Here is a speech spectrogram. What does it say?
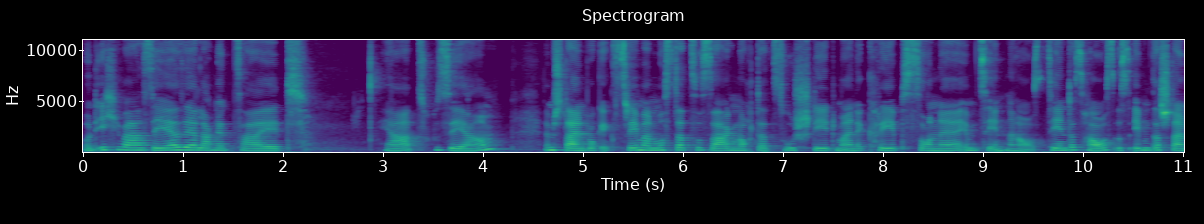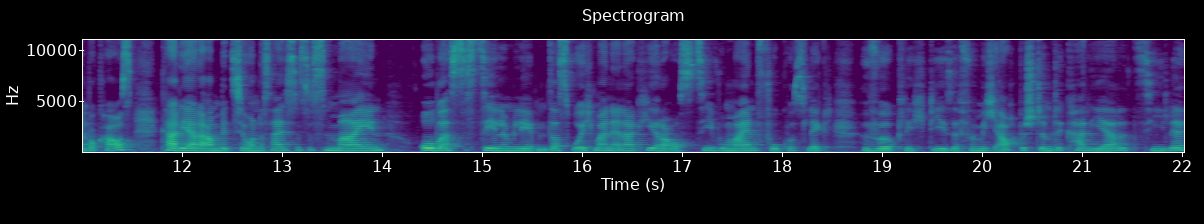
Und ich war sehr, sehr lange Zeit, ja, zu sehr im Steinbock extrem. Man muss dazu sagen, noch dazu steht meine Krebssonne im zehnten Haus. Zehntes Haus ist eben das Steinbockhaus, Karriereambition. Das heißt, es ist mein oberstes Ziel im Leben, das, wo ich meine Energie rausziehe, wo mein Fokus liegt, wirklich diese für mich auch bestimmte Karriereziele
